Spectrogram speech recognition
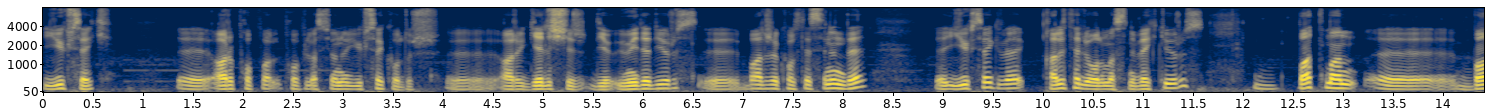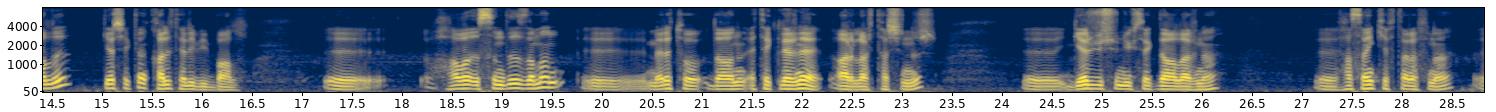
yüksek. E, Arı popü- popülasyonu yüksek olur. Arı gelişir diye ümit ediyoruz. Bal rekoltesinin de e, yüksek ve kaliteli olmasını bekliyoruz. Batman e, balı gerçekten kaliteli bir bal. Ee, hava ısındığı zaman e, Mereto Dağı'nın eteklerine arılar taşınır. Ee, Gercüş'ün yüksek dağlarına, e, Hasankeyf tarafına e,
